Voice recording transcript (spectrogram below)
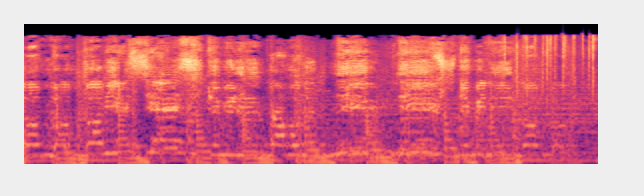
dum dum dum, yes yes. Skibidi dum dum dum, dum. Skibidi dum dum.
